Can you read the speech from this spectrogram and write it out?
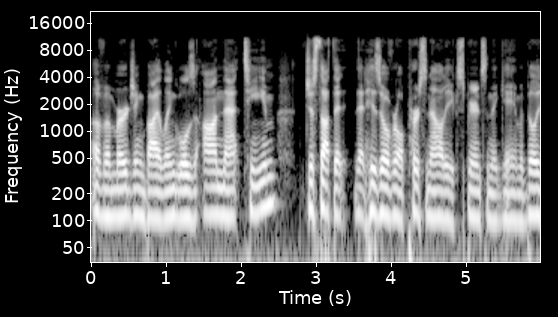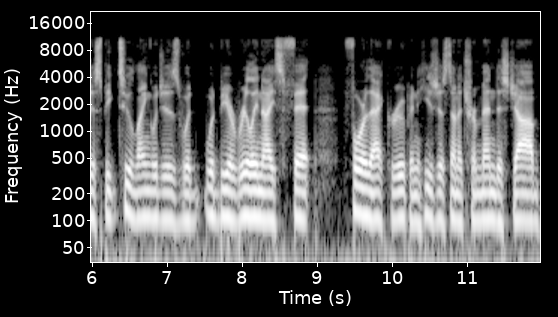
of emerging bilinguals on that team. Just thought that that his overall personality, experience in the game, ability to speak two languages would would be a really nice fit for that group, and he's just done a tremendous job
